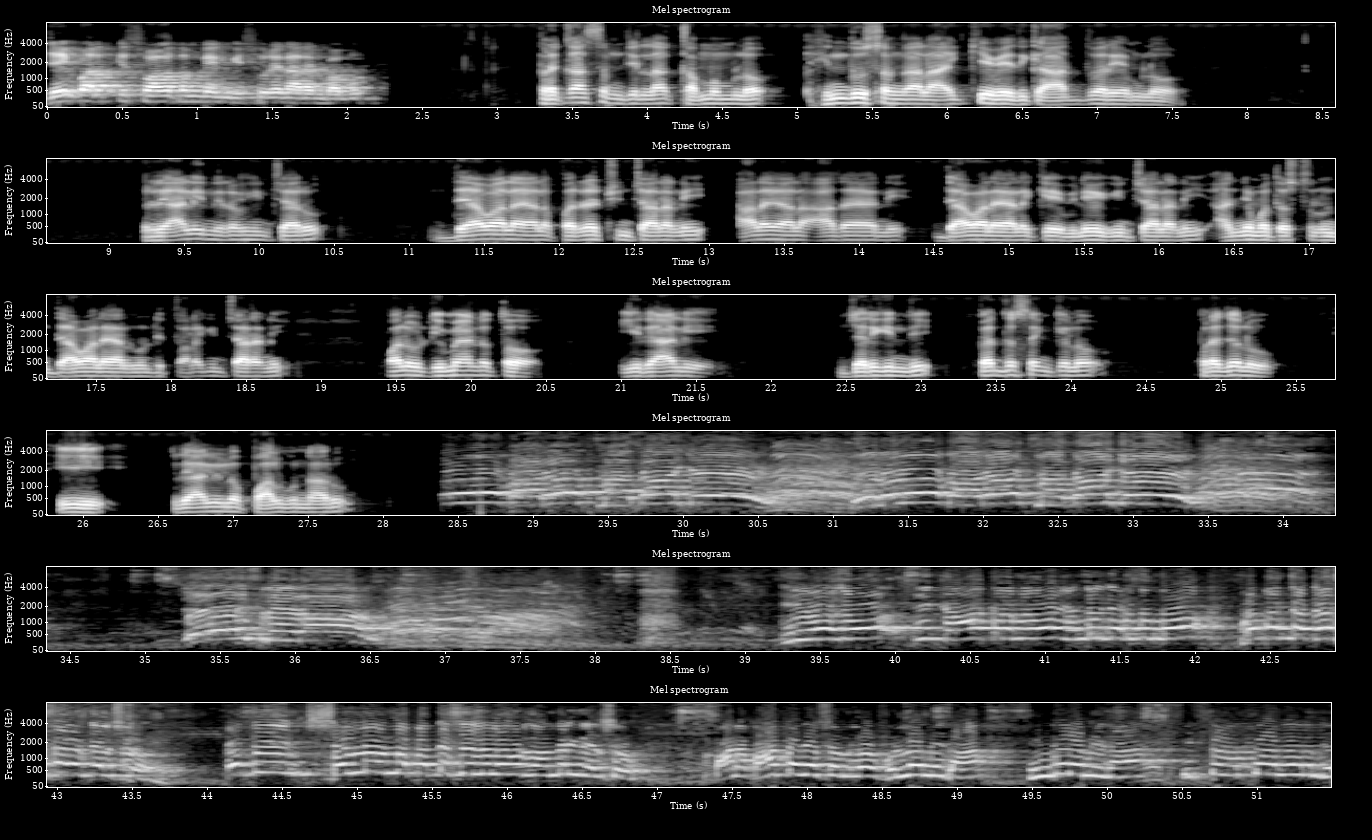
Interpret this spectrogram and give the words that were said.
జై భారత్కి స్వాగతం. నేను మీ సూర్యనారాయణ బాబు. ప్రకాశం జిల్లా ఖమ్మంలో హిందూ సంఘాల ఐక్యవేదిక ఆధ్వర్యంలో ర్యాలీ నిర్వహించారు. దేవాలయాల పరిరక్షించాలని ఆలయాల ఆదాయాన్ని దేవాలయాలకే వినియోగించాలని అన్యమతస్తులను దేవాలయాల నుండి తొలగించాలని పలు డిమాండ్లతో ఈ ర్యాలీ జరిగింది. పెద్ద సంఖ్యలో ప్రజలు ఈ ర్యాలీలో పాల్గొన్నారు. సెల్లు ఉన్న పెద్ద సెల్లులో కూడా అందరికీ తెలుసు. మన భారతదేశంలో గుళ్ళ మీద ఇంగుల మీద ఇంత అత్యాచారం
